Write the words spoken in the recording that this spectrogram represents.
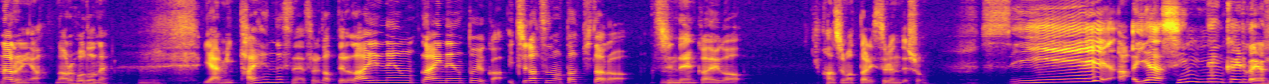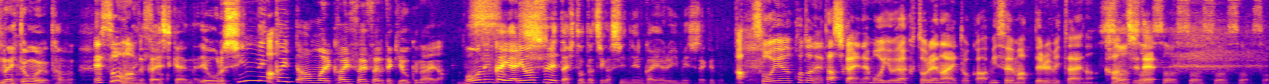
うなるんや。なるほどね。うん。いやみ大変ですね。それだって来年来年というか1月また来たら新年会が始まったりするんでしょ、いえあいや新年会とかやんないと思うよ多分。えそうなんですか？忘年会しかやんない。いや俺新年会ってあんまり開催された記憶ないな。忘年会やり忘れた人たちが新年会やるイメージだけど。あそういうことね。確かにねもう予約取れないとか店埋まってるみたいな感じで。そうそうそうそうそうそう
